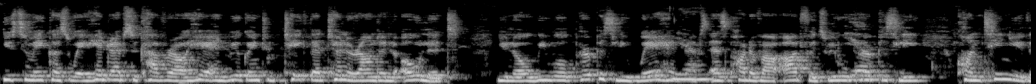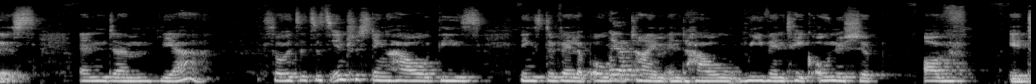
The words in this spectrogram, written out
used to make us wear head wraps to cover our hair, and we're going to take that turn around and own it you know, we will purposely wear head yeah. wraps as part of our outfits. We will yeah. purposely continue this. And um, yeah, so it's, it's, it's interesting how these things develop over yeah. time and how we then take ownership of it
